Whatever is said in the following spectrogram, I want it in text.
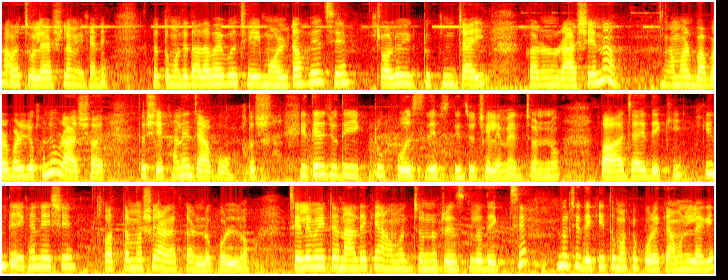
আবার চলে আসলাম এখানে। তো তোমাদের দাদাভাই বলছে, এই মলটা হয়েছে, চলো একটু যাই। কারণ রাশে না আমার বাবার বাড়ির ওখানেও রাশ হয়, তো সেখানে যাব। তো শীতের যদি একটু ফুল স্লিভস কিছু ছেলেমেয়ের জন্য পাওয়া যায় দেখি। কিন্তু এখানে এসে কর্তামশাই আর এক কাণ্ড করল। ছেলেমেয়েটা না দেখে আমার জন্য ড্রেসগুলো দেখছে। বলছে, দেখি তোমাকে পরে কেমন লাগে।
